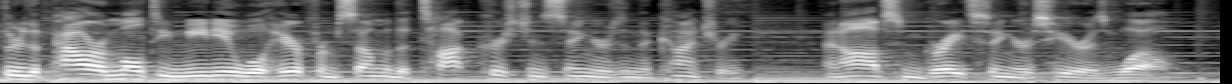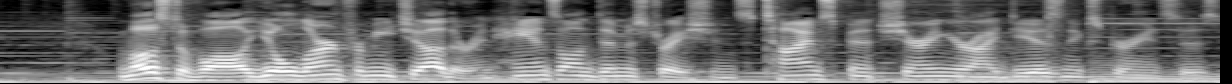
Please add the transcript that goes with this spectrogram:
Through the power of multimedia, we'll hear from some of the top Christian singers in the country and I'll have some great singers here as well. Most of all, you'll learn from each other in hands-on demonstrations, time spent sharing your ideas and experiences,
